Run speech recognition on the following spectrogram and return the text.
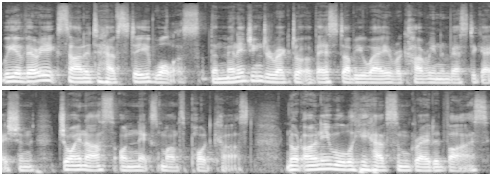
We are very excited to have Steve Wallace, the Managing Director of SWA Recovery and Investigation, join us on next month's podcast. Not only will he have some great advice,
